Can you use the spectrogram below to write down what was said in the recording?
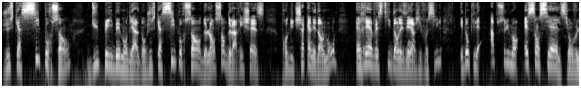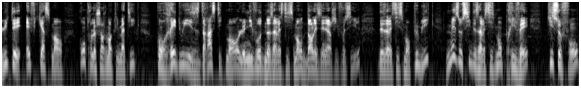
jusqu'à 6% du PIB mondial. Donc jusqu'à 6% de l'ensemble de la richesse produite chaque année dans le monde est réinvestie dans les énergies fossiles. Et donc il est absolument essentiel, si on veut lutter efficacement contre le changement climatique, qu'on réduise drastiquement le niveau de nos investissements dans les énergies fossiles, des investissements publics, mais aussi des investissements privés qui se font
